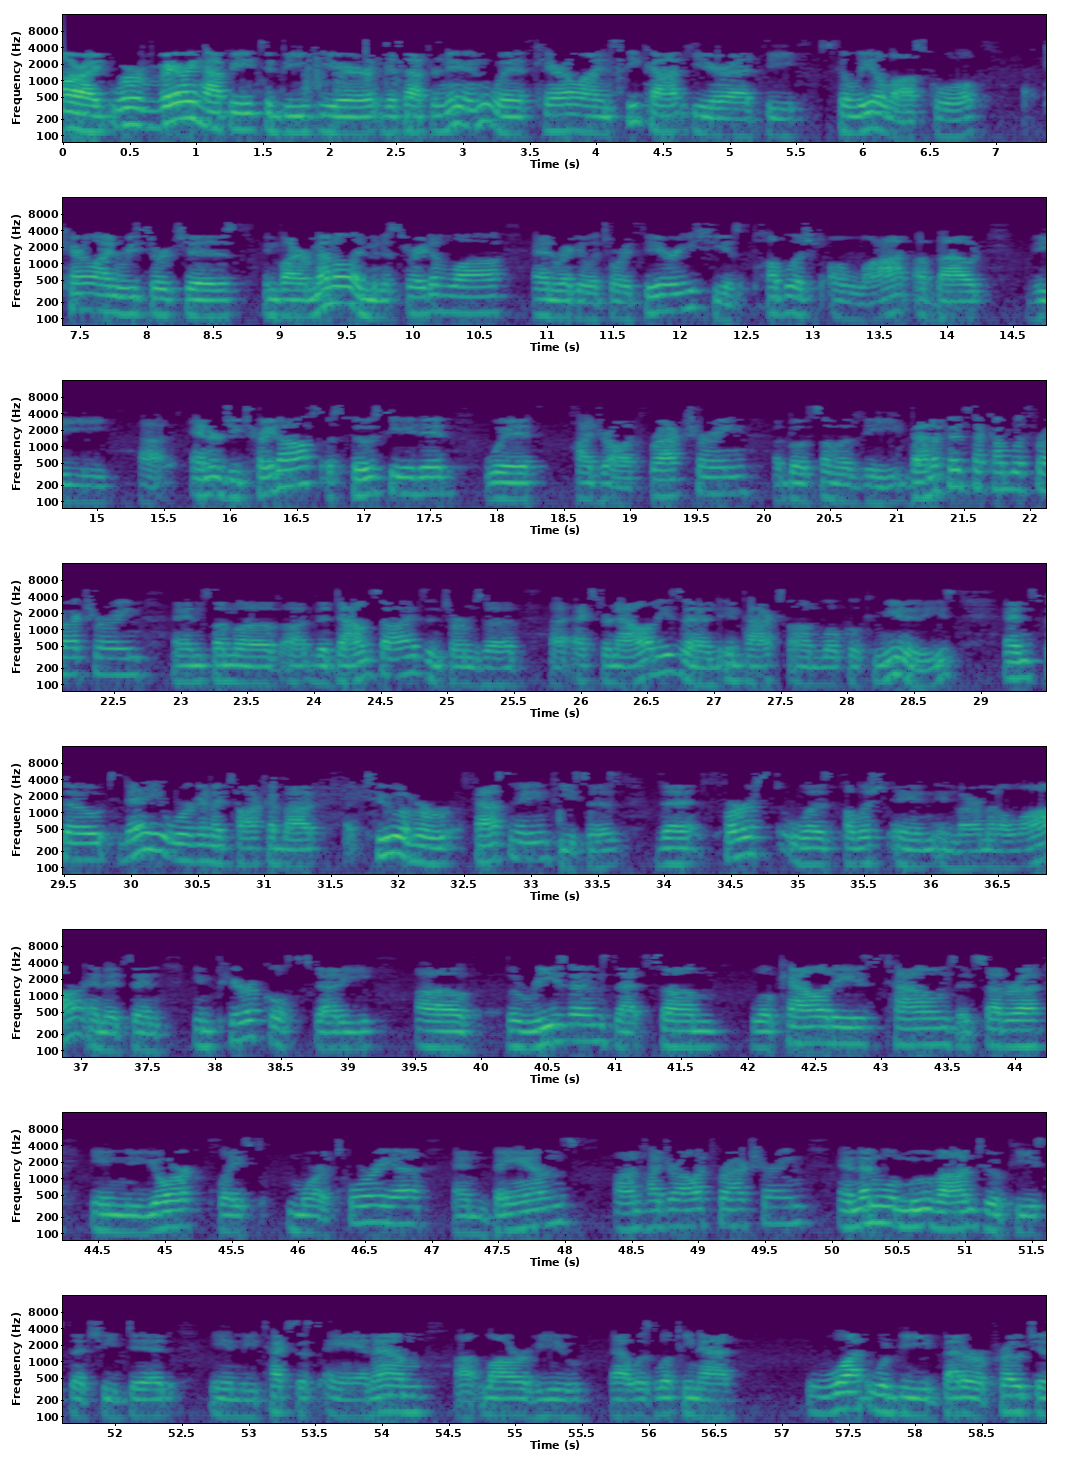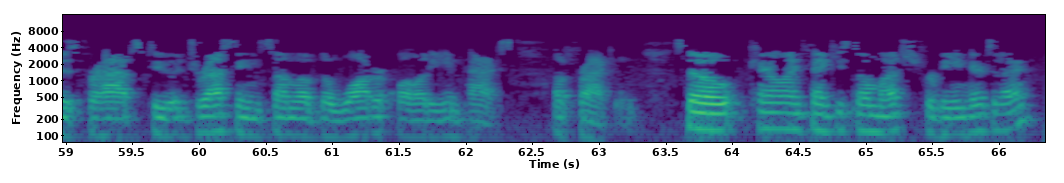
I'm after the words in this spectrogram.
All right, we're very happy to be here this afternoon with Caroline Cecot here at the Scalia Law School. Caroline researches environmental, administrative law, and regulatory theory. She has published a lot about the uh, energy trade offs associated with hydraulic fracturing, uh, both some of the benefits that come with fracturing and some of uh, the downsides in terms of uh, externalities and impacts on local communities. And so today we're going to talk about uh, two of her fascinating pieces. The first was published in Environmental Law, and it's an empirical study of the reasons that some localities, towns, etc., in New York placed moratoria and bans on hydraulic fracturing, and then we'll move on to a piece that she did in the Texas A&M uh, Law Review that was looking at what would be better approaches perhaps to addressing some of the water quality impacts of fracking. So, Caroline, thank you so much for being here today.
